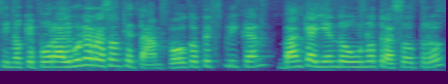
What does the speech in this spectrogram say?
sino que por alguna razón que tampoco te explican, van cayendo uno tras otro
